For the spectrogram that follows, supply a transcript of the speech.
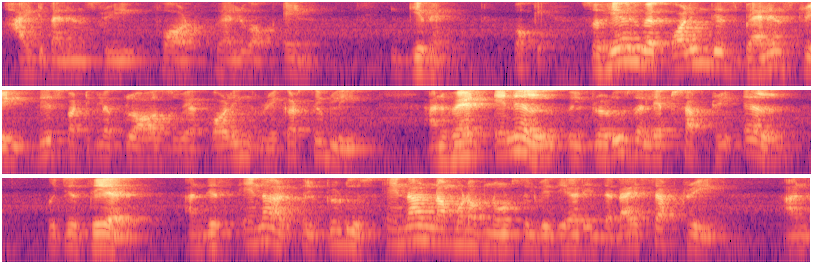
height balance tree for value of n given. Okay so here we are calling this balance tree this particular clause we are calling recursively and where nl will produce a left subtree l which is there and this nr will produce nr number of nodes will be there in the right subtree and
